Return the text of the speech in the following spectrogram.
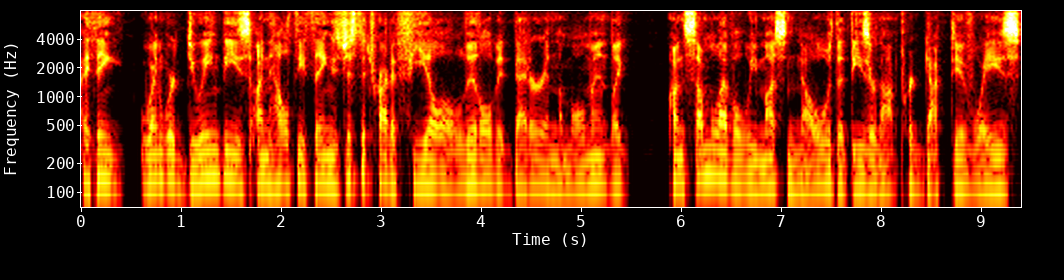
I think when we're doing these unhealthy things just to try to feel a little bit better in the moment, like on some level, we must know that these are not productive ways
